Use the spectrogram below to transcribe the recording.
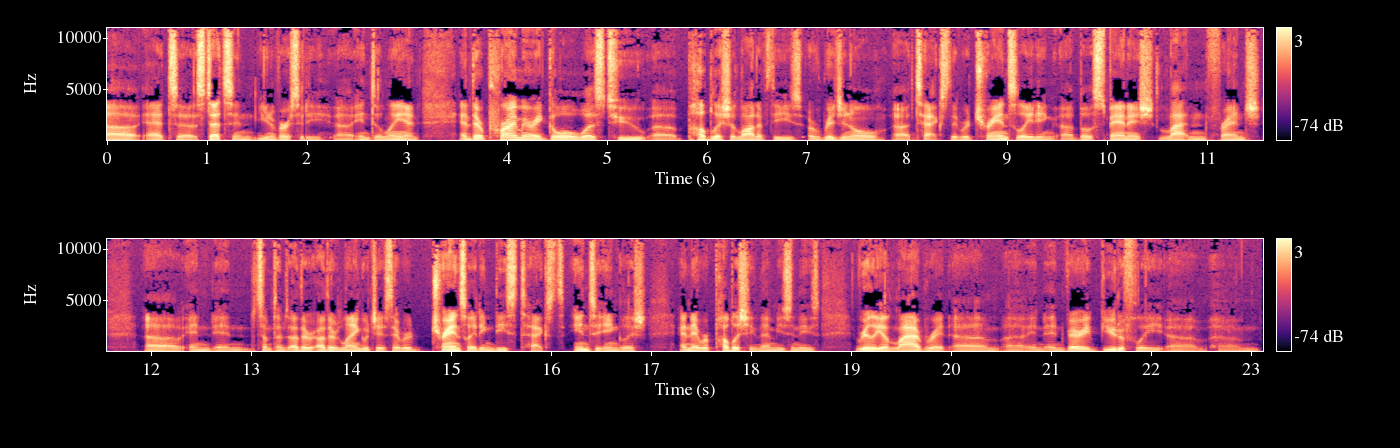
uh, at uh, Stetson University uh, in DeLand, and their primary goal was to publish a lot of these original texts. They were translating both Spanish, Latin, French uh, and and sometimes other other languages. They were translating these texts into English, and they were publishing them using these really elaborate um, uh, and, and very beautifully uh, um,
